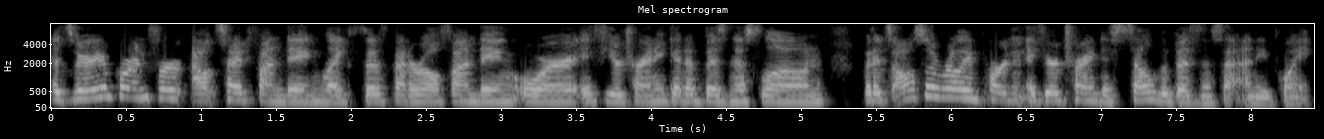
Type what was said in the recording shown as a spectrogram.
It's very important for outside funding, like the federal funding, or if you're trying to get a business loan. But it's also really important if you're trying to sell the business at any point.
